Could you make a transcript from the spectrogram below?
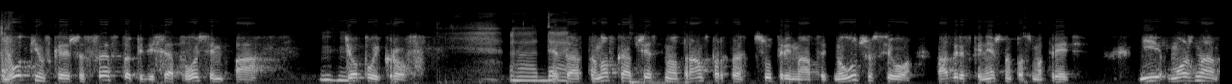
Воткинское шоссе 158А. Угу. Теплый кров. А, да. Это остановка общественного транспорта Су-13. Но лучше всего адрес, конечно, посмотреть. И можно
